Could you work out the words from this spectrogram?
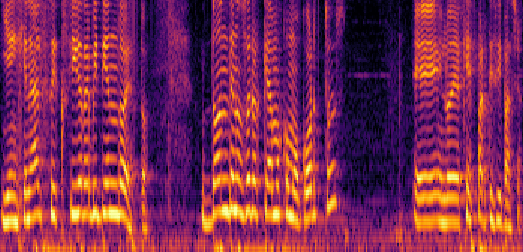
y en general se sigue repitiendo esto. Donde nosotros quedamos como cortos Eh, en lo de que es participación.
